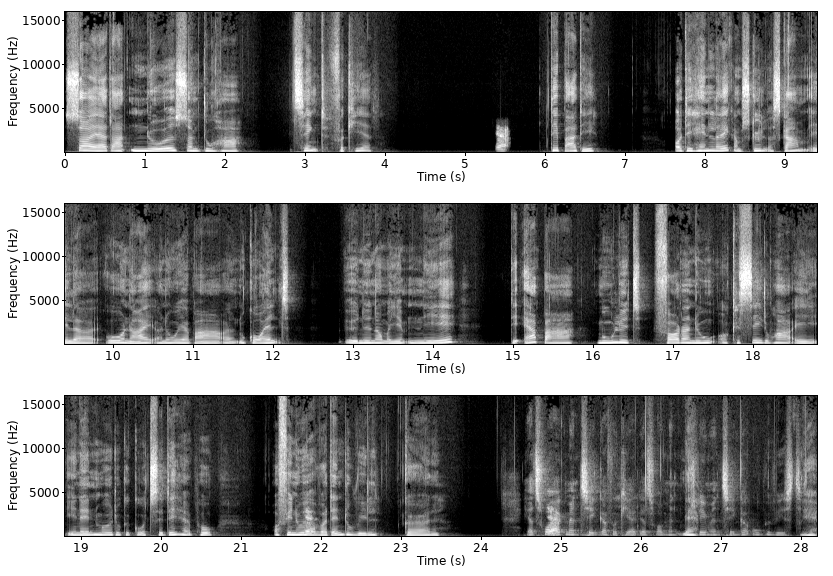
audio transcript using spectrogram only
så er der noget, som du har tænkt forkert. Ja. Det er bare det. Og det handler ikke om skyld og skam, eller åh nej, og nu er jeg bare, og nu går alt øh, nedenom og hjem. Nej, det er bare muligt for dig nu, og kan se, at du har øh, en anden måde, du kan gå til det her på, og finde ud af, ja. hvordan du vil gøre det. Jeg tror ja. ikke, man tænker forkert. Jeg tror, man, ja. måske man tænker ubevidst. Ja,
